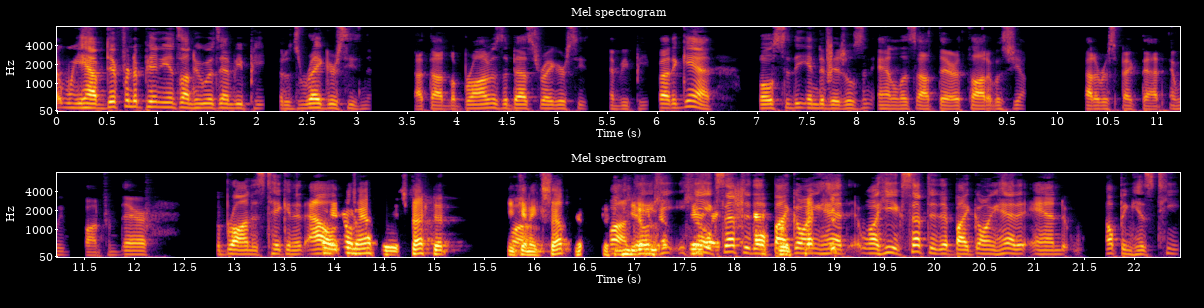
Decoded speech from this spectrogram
Uh, we have different opinions on who was MVP, but it's regular season. I thought LeBron was the best regular season MVP. But again, most of the individuals and analysts out there thought it was young. Got to respect that. And we move on from there. LeBron has taken it out. Well, you don't have to respect it. You well, can accept it. Well, he, he accepted it by going ahead. Well, he accepted it by going ahead and helping his team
